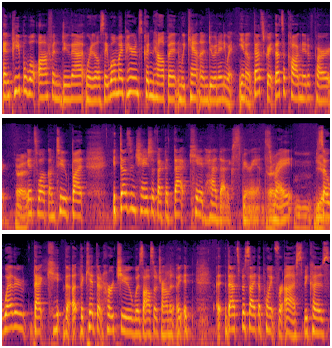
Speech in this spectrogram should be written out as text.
And people will often do that where they'll say, well, my parents couldn't help it and we can't undo it anyway. You know, that's great. That's a cognitive part. Right. It's welcome too. But it doesn't change the fact that that kid had that experience, Right. right? Yeah. So whether that kid, the, uh, the kid that hurt you was also trauma, it, uh, that's beside the point for us because.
